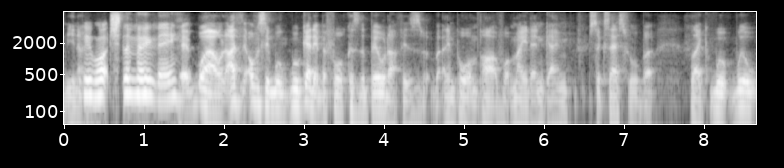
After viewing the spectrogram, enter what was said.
you know We watch the movie. Uh, Well, I th- obviously we'll we'll get it before because the build up is an important part of what made Endgame successful. But like we'll we'll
